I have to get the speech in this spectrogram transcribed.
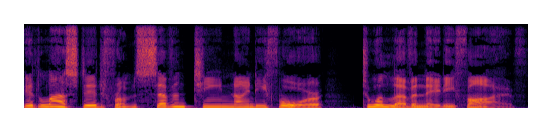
It lasted from 1794 to 1185.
